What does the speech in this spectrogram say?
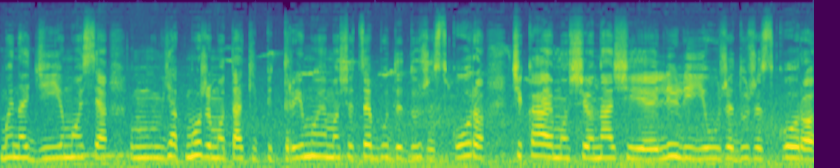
Ми надіємося, як можемо, так і підтримуємо, що це буде дуже скоро. Чекаємо, що наші лілії вже дуже скоро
